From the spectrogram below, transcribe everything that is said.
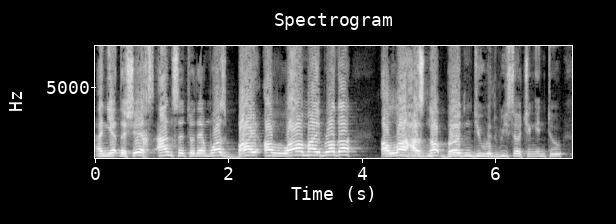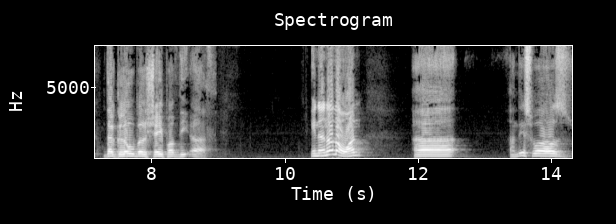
And yet the Sheikh's answer to them was, By Allah, my brother, Allah has not burdened you with researching into the global shape of the earth. In another one, uh, and this was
